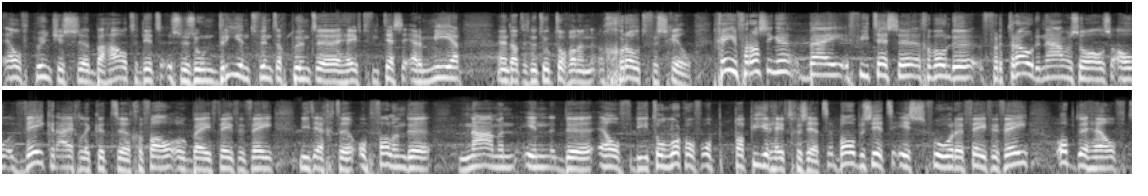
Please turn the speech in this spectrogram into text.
11 puntjes eh, behaald dit seizoen. 23 punten heeft Vitesse er meer. En dat is natuurlijk toch wel een groot verschil. Geen verrassingen bij Vitesse. Gewoon de vertrouwde namen zoals al weken eigenlijk het eh, geval. Ook bij VVV niet echt eh, opvallende namen in de 11 die Ton Lokhoff op papier heeft gezet. Balbezit is voor VVV op de helft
